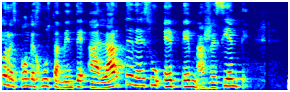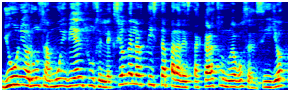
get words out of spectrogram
corresponde justamente al arte de su EP más reciente. Junior usa muy bien su selección del artista para destacar su nuevo sencillo,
